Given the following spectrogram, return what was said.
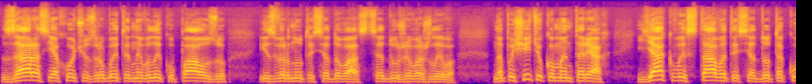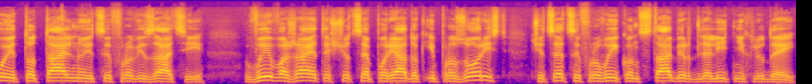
Зараз я хочу зробити невелику паузу і звернутися до вас. Це дуже важливо. Напишіть у коментарях, як ви ставитеся до такої тотальної цифровізації. Ви вважаєте, що це порядок і прозорість, чи це цифровий концтабір для літніх людей?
